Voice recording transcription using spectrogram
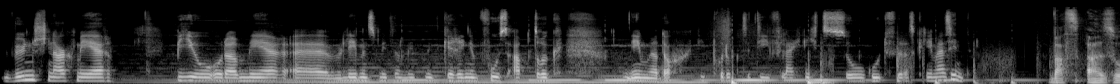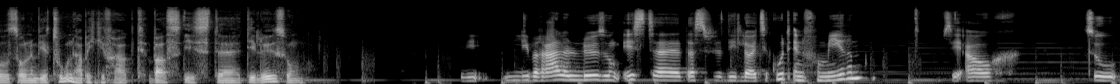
Wunsch nach mehr Bio oder mehr äh, Lebensmittel mit, mit geringem Fußabdruck. Nehmen wir doch die Produkte, die vielleicht nicht so gut für das Klima sind. Was also sollen wir tun, habe ich gefragt. Was ist äh, die Lösung? Die liberale Lösung ist, äh, dass wir die Leute gut informieren, sie auch zu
